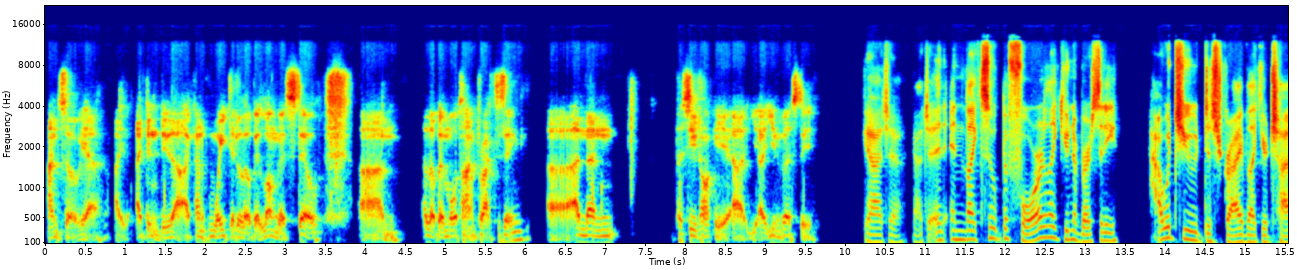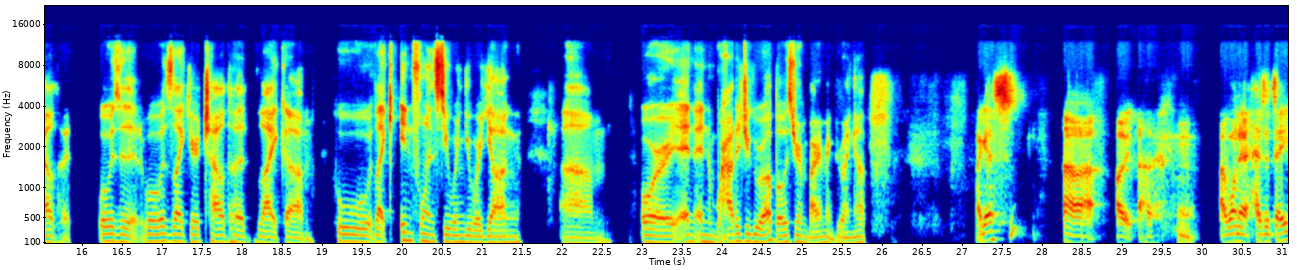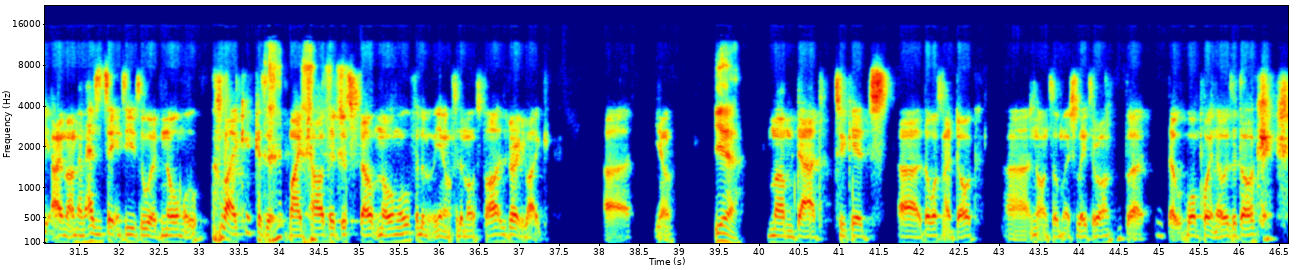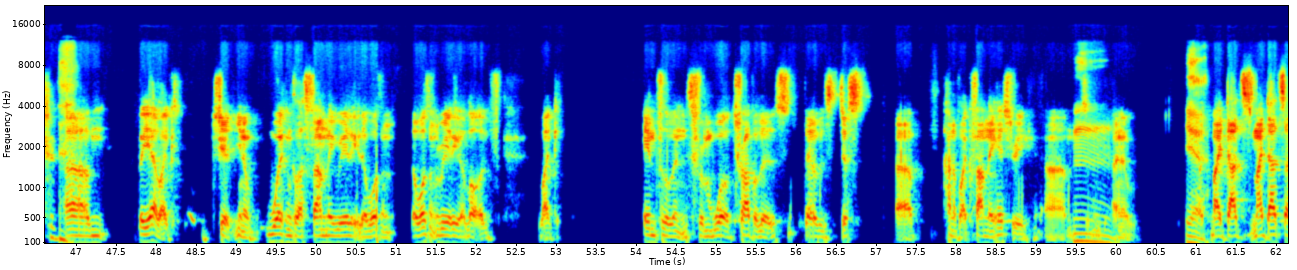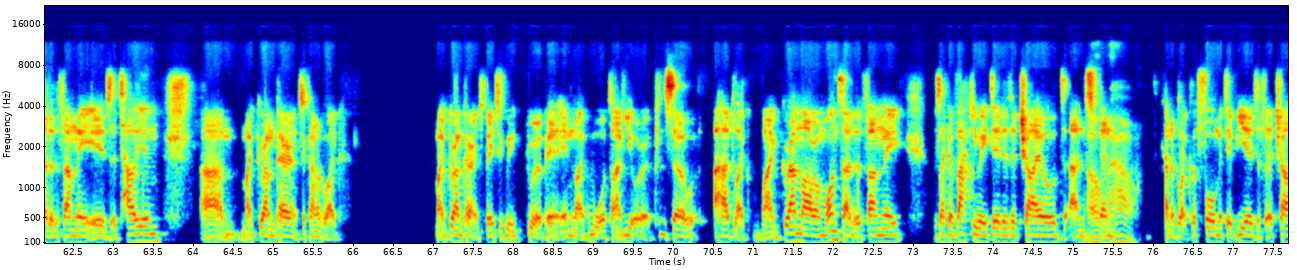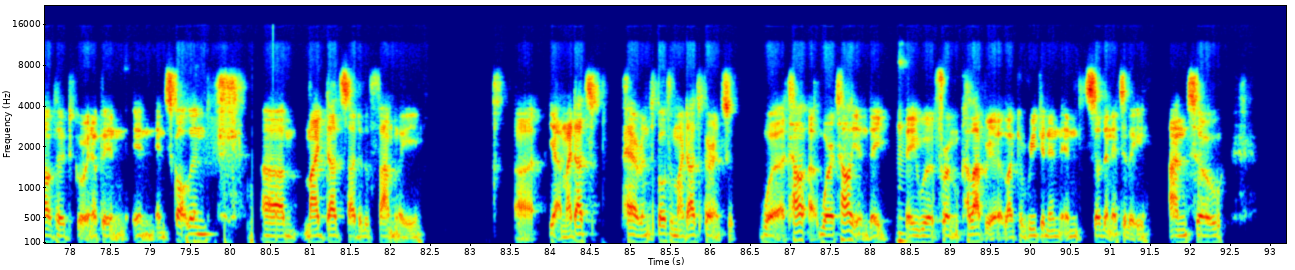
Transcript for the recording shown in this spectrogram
and so, yeah, I, I didn't do that. I kind of waited a little bit longer still, um, a little bit more time practicing, uh, and then pursued hockey at, at university. Gotcha. Gotcha. And, and like, so before like university, how would you describe like your childhood? What was it? What was like your childhood like? Um, who like influenced you when you were young um or and and how did you grow up what was your environment growing up i guess uh i uh, hmm, i want to hesitate. I'm, I'm hesitating to use the word normal like because my childhood just felt normal for the you know for the most part. It's very like uh you know yeah. mum dad two kids. Uh there wasn't a dog uh not until much later on but at one point there was a dog. Um but yeah like you know working class family really there wasn't there wasn't really a lot of like influence from world travelers. There was just uh, kind of like family history um mm. so I know yeah my dad's my dad's side of the family is italian um my grandparents are kind of like my grandparents basically grew up in, in, like wartime Europe. So I had like my grandma on one side of the family was like evacuated as a child and oh, spent wow. kind of like the formative years of her childhood growing up in in in Scotland. Um, my dad's side of the family, uh, yeah, my dad's parents, both of my dad's parents were Ital- were Italian. They mm. they were from Calabria, like a region in in southern Italy, and so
